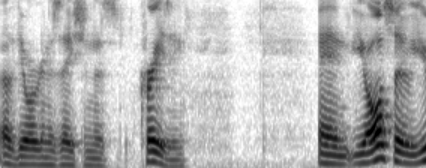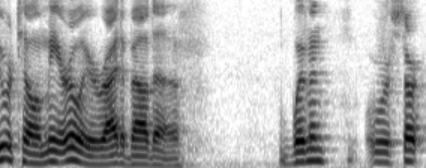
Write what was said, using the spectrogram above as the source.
of the organization is crazy. And you also you were telling me earlier, right, about uh women or start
